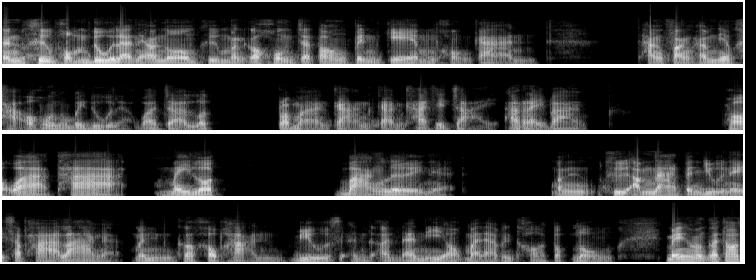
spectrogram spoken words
นั้นคือผมดูแล้วแนวโน้มคือมันก็คงจะต้องเป็นเกมของการ ทางฝั่งทำเนียบขาวคงต้องไปดูแหละว่าจะลดประมาณการการค่าใช้จ่ายอะไรบ้าง เพราะว่าถ้าไม่ลดบ้างเลยเนี่ย มันคืออำนาจเป็นอยู่ในสภาล่างอะ่ะ มันก็เขาผ่านบิลอันอันอันนี้ออกมาแล้วเป็นข้อตกลง แม้มันก็ต้อง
